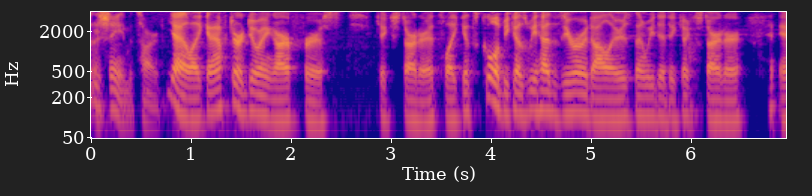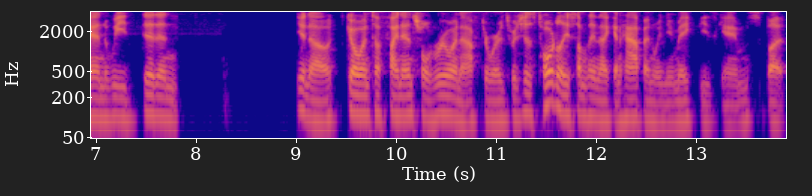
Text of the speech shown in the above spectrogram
a shame it's hard Yeah, like after doing our first Kickstarter, it's like it's cool because we had zero dollars, then we did a Kickstarter, and we didn't, you know, go into financial ruin afterwards, which is totally something that can happen when you make these games. But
